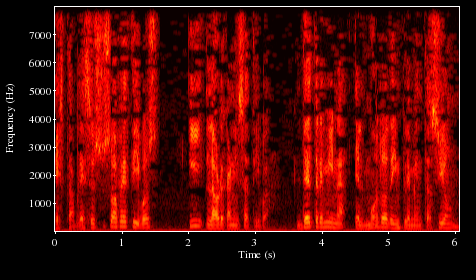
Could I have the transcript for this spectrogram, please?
establece sus objetivos y la organizativa determina el modo de implementación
